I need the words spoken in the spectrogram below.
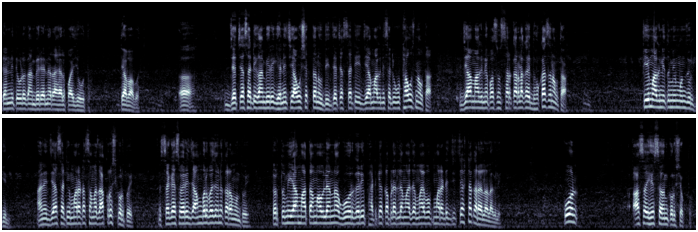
त्यांनी तेवढं गांभीर्याने राहायला पाहिजे होतं त्याबाबत. ज्याच्यासाठी गांभीर्य घेण्याची आवश्यकता नव्हती ज्याच्यासाठी ज्या मागणीसाठी उठावच नव्हता ज्या मागणीपासून सरकारला काही धोकाच नव्हता ती मागणी तुम्ही मंजूर केली. आणि ज्यासाठी मराठा समाज आक्रोश करतोय सगळ्या सोयऱ्यांची अंमलबजावणी करा म्हणतोय तर तुम्ही या माता मावल्यांना गोरगरीब फाटक्या कपड्यातल्या माझ्या मायबाप मराठ्यांची चेष्टा करायला लागले. कोण असं हे सहन करू शकतो?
